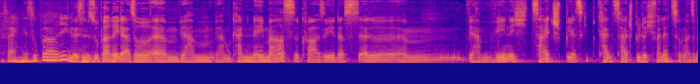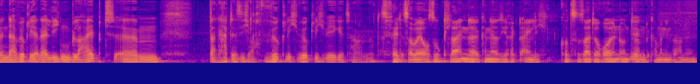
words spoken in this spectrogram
Das ist eigentlich eine super Regel. Das ist eine super Regel. Also ähm, wir haben wir haben keine Neymars quasi. Das äh, ähm, wir haben wenig Zeitspiel. Es gibt kein Zeitspiel durch Verletzung. Also wenn da wirklich einer liegen bleibt, ähm, dann hat er sich auch wirklich wirklich wehgetan. Ne? Das Feld ist aber ja auch so klein, da kann er direkt eigentlich kurz zur Seite rollen und dann Ja. kann man ihn behandeln.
